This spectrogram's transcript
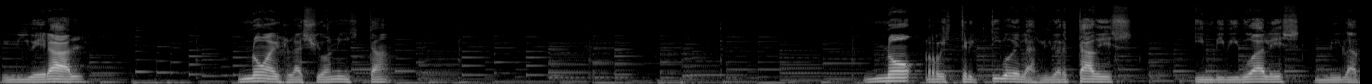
liberal, no aislacionista, no restrictivo de las libertades individuales, ni las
